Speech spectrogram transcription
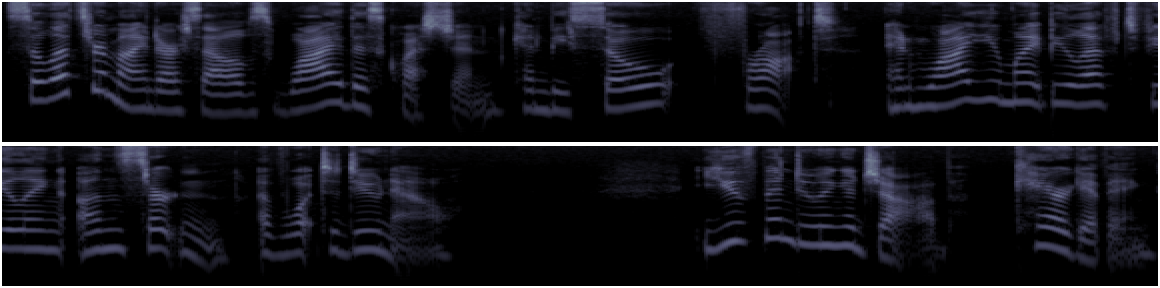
So let's remind ourselves why this question can be so fraught and why you might be left feeling uncertain of what to do now. You've been doing a job, caregiving,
